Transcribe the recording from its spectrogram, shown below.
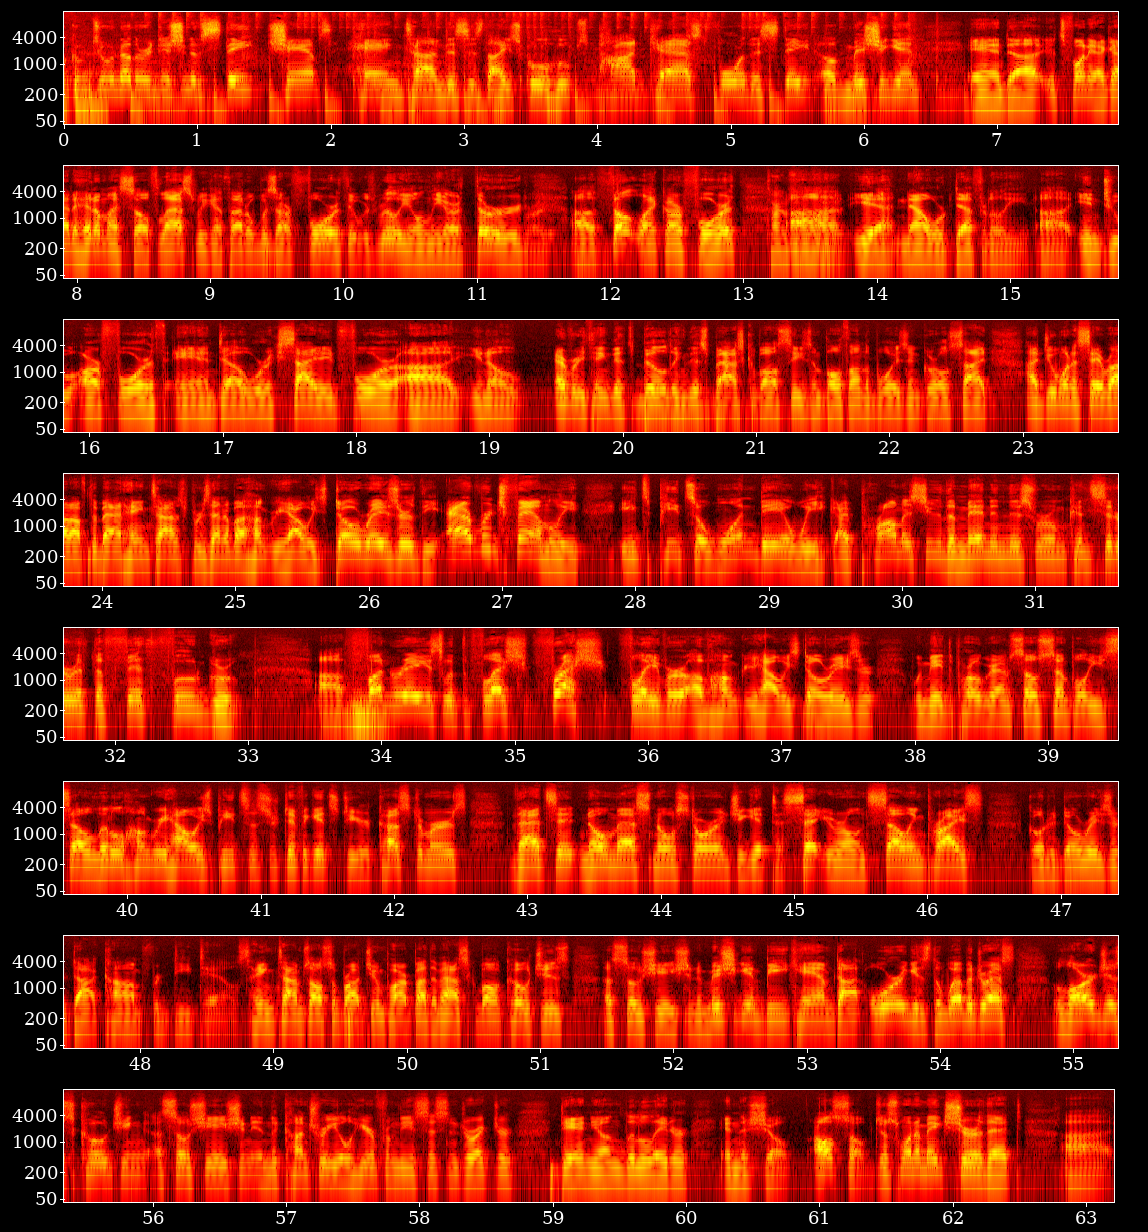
welcome to another edition of State Champs Hang Time. This is the High School Hoops podcast for the state of Michigan. And uh, it's funny, I got ahead of myself last week. I thought it was our fourth. It was really only our third. Right. Uh, felt like our fourth. Time's uh, yeah, now we're definitely uh, into our fourth, and uh, we're excited for uh, you know everything that's building this basketball season, both on the boys and girls side. I do want to say right off the bat, Hang Times presented by Hungry Howie's Dough Raiser. The average family eats pizza one day a week. I promise you, the men in this room consider it the fifth food group. Uh, fundraise with the flesh, fresh flavor of Hungry Howie's Dough Raiser. We made the program so simple. You sell little Hungry Howie's pizza certificates to your customers. That's it. No mess, no storage. You get to set your own selling price. Go to doughraiser.com for details. Hang Time's also brought to you in part by the Basketball Coaches Association of Michigan. bcam.org is the web address. Largest coaching association in the country. You'll hear from the assistant director, Dan Young, a little later in the show. Also, just want to make sure that. Uh,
